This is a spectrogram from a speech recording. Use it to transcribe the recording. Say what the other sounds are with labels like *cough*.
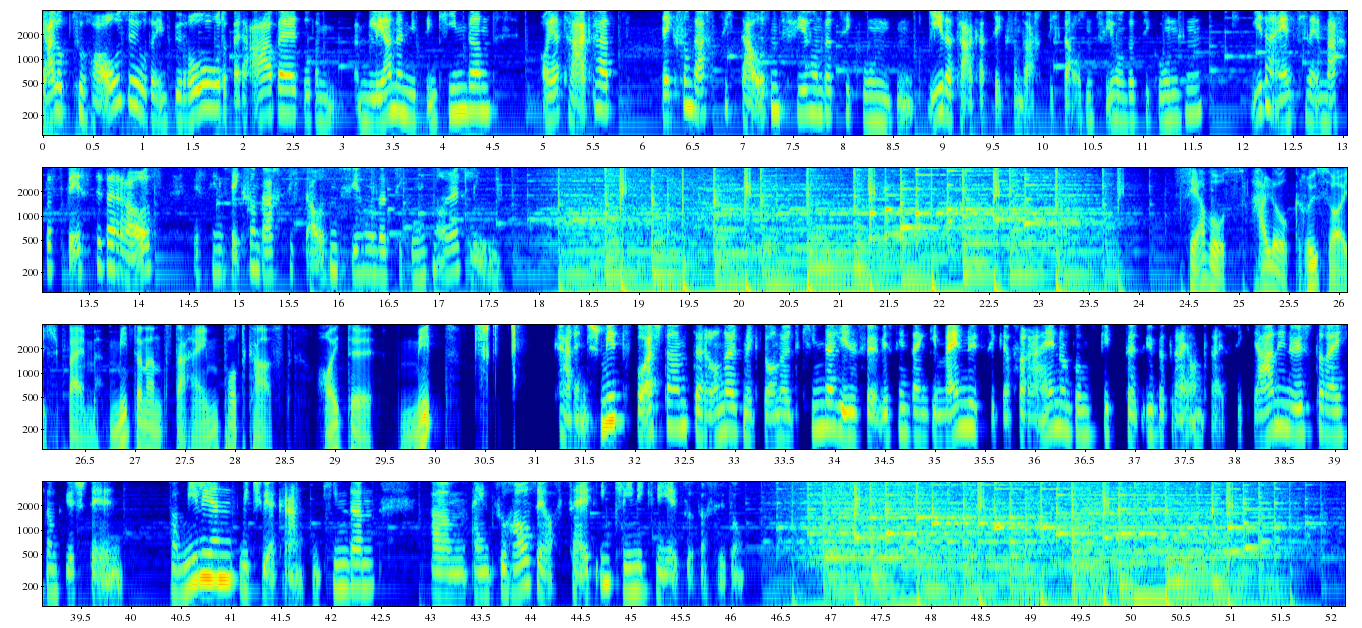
egal ob zu Hause oder im Büro oder bei der Arbeit oder beim Lernen mit den Kindern, euer Tag hat 86.400 Sekunden. Jeder Tag hat 86.400 Sekunden. Jeder Einzelne macht das Beste daraus. Es sind 86.400 Sekunden eures Lebens. Servus, hallo, grüß euch beim Miteinander daheim Podcast. Heute mit Karin Schmidt, Vorstand der Ronald McDonald Kinderhilfe. Wir sind ein gemeinnütziger Verein und uns gibt es seit über 33 Jahren in Österreich und wir stellen Familien mit schwerkranken Kindern ähm, ein Zuhause auf Zeit in Kliniknähe zur Verfügung.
